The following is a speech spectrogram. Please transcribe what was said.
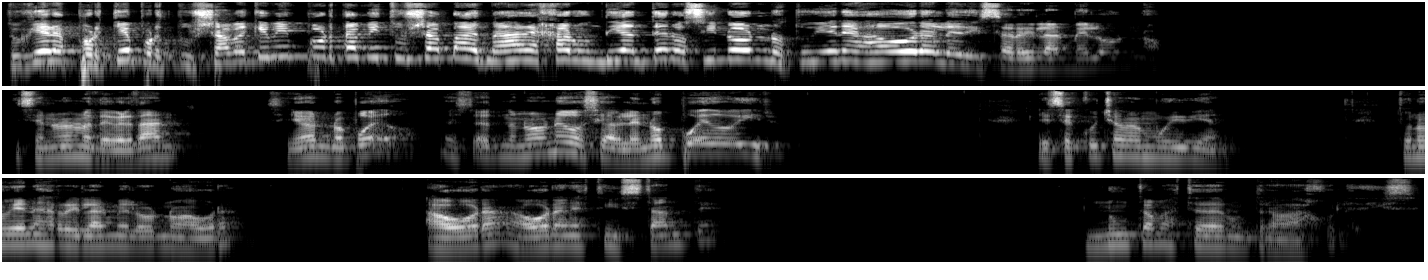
¿tú quieres por qué? Por tu Shabbat. ¿Qué me importa a mí tu Shabbat? Me vas a dejar un día entero sin horno. Tú vienes ahora, le dice, arreglarme el horno. Dice, no, no, de verdad, Señor, no puedo. No es negociable, no puedo ir. Le dice, escúchame muy bien. ¿Tú no vienes a arreglarme el horno ahora? Ahora, ahora en este instante. Nunca más te daré un trabajo, le dice.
